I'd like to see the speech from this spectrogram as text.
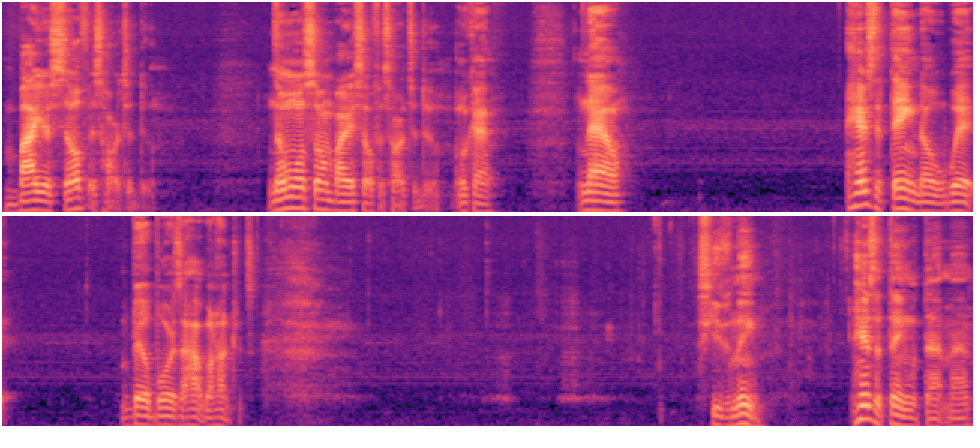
By yourself is hard to do. Number one song by yourself is hard to do. Okay. Now, here's the thing though with Billboards and Hot 100s. Excuse me. Here's the thing with that, man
